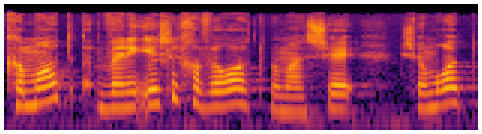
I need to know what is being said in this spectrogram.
קמות, ויש לי חברות ממש, ש, שאומרות,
